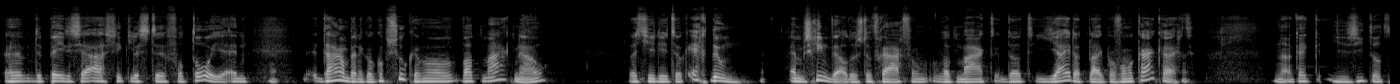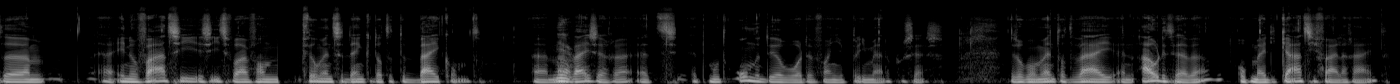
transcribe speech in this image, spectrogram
eh, de PDCA-cyclus te voltooien. En daarom ben ik ook op zoek. Maar wat maakt nou dat jullie dit ook echt doen? En misschien wel dus de vraag van wat maakt dat jij dat blijkbaar voor elkaar krijgt? Nou, kijk, je ziet dat ehm, eh, innovatie is iets waarvan veel mensen denken dat het erbij komt. Uh, maar Ja. wij zeggen, het, het moet onderdeel worden van je primaire proces. Dus op het moment dat wij een audit hebben op medicatieveiligheid,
